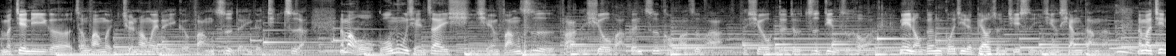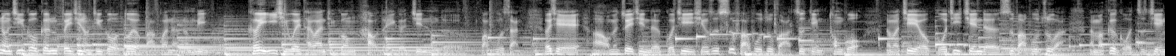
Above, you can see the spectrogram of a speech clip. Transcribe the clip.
那么建立一个全方位、全方位的一个防治的一个体制啊。那么我国目前在洗钱防治法的修法跟资恐防治法修的这个制定之后啊，内容跟国际的标准其实已经相当了。嗯。那么金融机构跟非金融机构都有把关的能力，可以一起为台湾提供好的一个金融的。保护伞，而且啊，我们最近的国际刑事司法互助法制定通过，那么借由国际间的司法互助啊，那么各国之间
